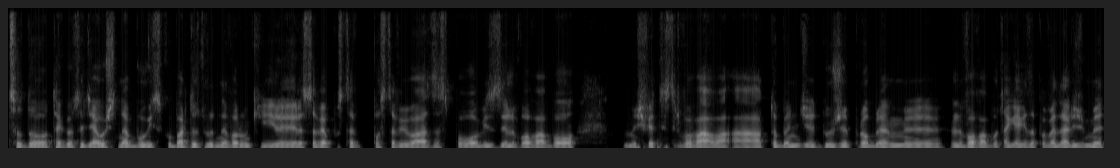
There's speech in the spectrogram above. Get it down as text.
co do tego, co działo się na boisku, bardzo trudne warunki Resowia posta- postawiła zespołowi z Lwowa, bo świetnie strywowała, a to będzie duży problem y, Lwowa, bo tak jak zapowiadaliśmy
